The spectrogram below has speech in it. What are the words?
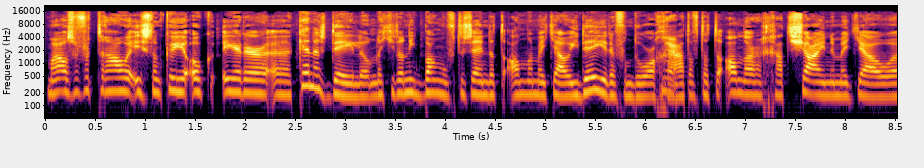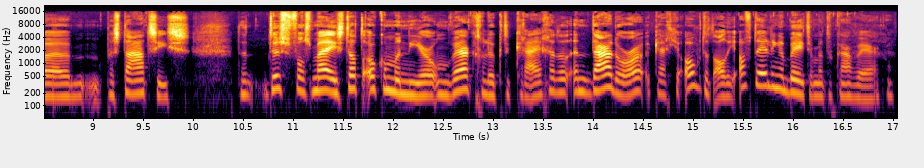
Maar als er vertrouwen is, dan kun je ook eerder uh, kennis delen. Omdat je dan niet bang hoeft te zijn dat de ander met jouw ideeën er vandoor gaat. Of dat de ander gaat shinen met jouw uh, prestaties. Dat, dus volgens mij is dat ook een manier om werkgeluk te krijgen. Dat, en daardoor krijg je ook dat al die afdelingen beter met elkaar werken.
